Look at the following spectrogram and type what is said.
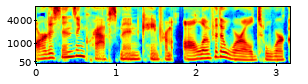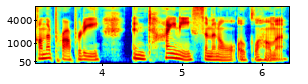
artisans and craftsmen came from all over the world to work on the property in tiny Seminole, Oklahoma.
